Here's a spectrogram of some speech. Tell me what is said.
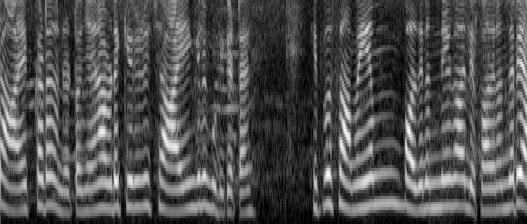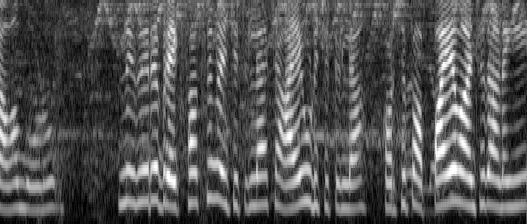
ചായക്കട കണ്ടിട്ടോ? ഞാൻ അവിടെ ഒരു ചായയെങ്കിലും കുടിക്കട്ടെ? ഇപ്പോൾ സമയം പതിനൊന്നേകാൽ. പതിനൊന്നര ആവാൻ പോണു. ഇന്ന് ഇതുവരെ ബ്രേക്ക്ഫാസ്റ്റും കഴിച്ചിട്ടില്ല ചായ കുടിച്ചിട്ടില്ല. കുറച്ച് പപ്പായ വാങ്ങിച്ചതാണെങ്കിൽ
